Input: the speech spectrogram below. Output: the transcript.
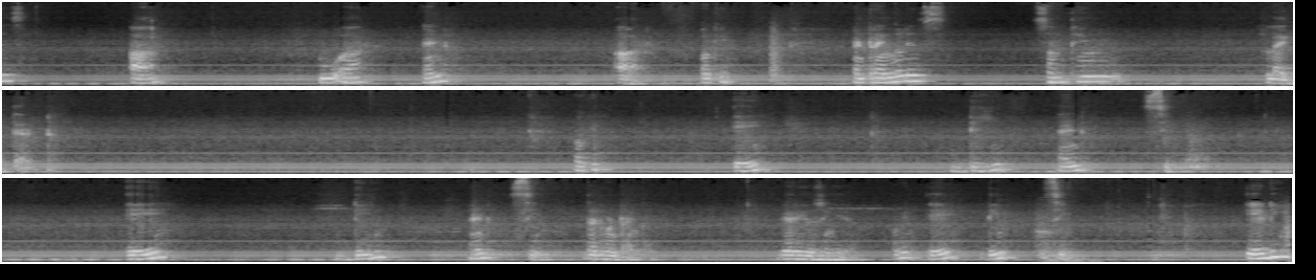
is R r R and R okay and triangle is something like that okay? A d and c. A, d and c. That one triangle we are using here. Okay, a, d, c. A, d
